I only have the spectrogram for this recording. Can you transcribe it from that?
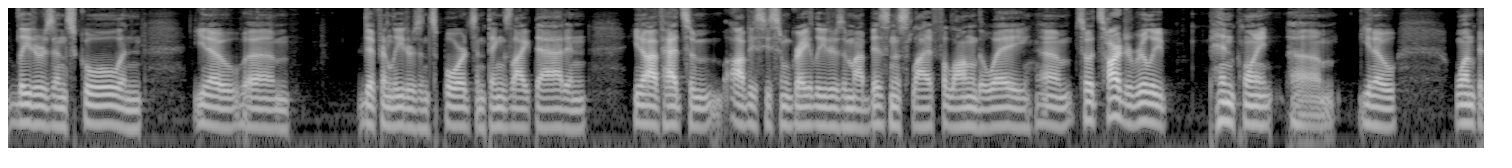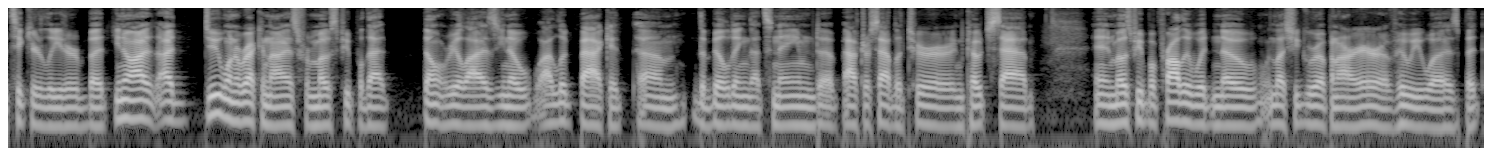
leaders in school and you know um, different leaders in sports and things like that. And you know, I've had some obviously some great leaders in my business life along the way. Um, so it's hard to really pinpoint, um, you know, one particular leader. But you know, I, I do want to recognize for most people that don't realize, you know, I look back at um, the building that's named uh, after Sablatura and Coach Sab, and most people probably wouldn't know unless you grew up in our era of who he was. But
